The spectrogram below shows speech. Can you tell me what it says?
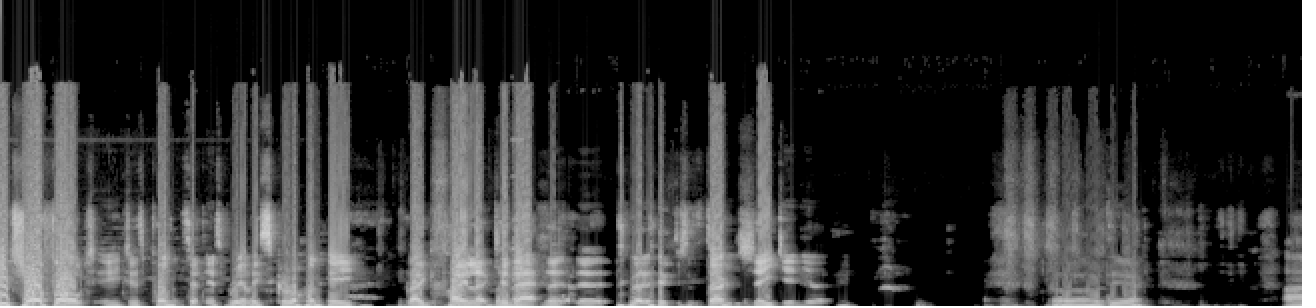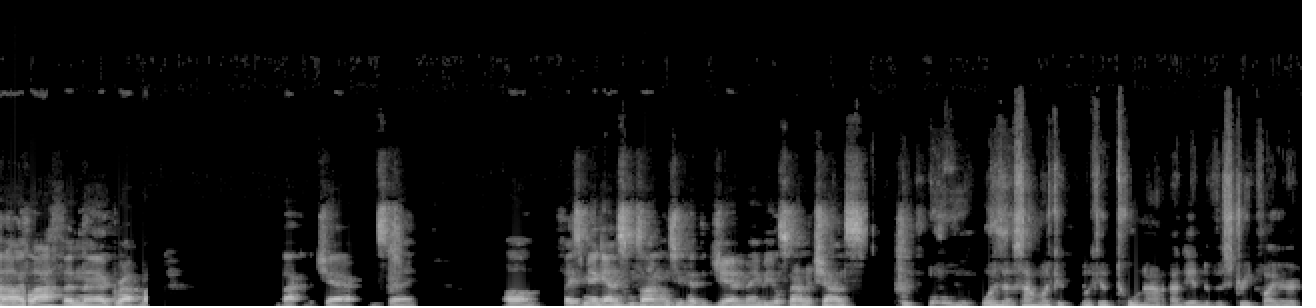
It's your fault. He just points at this really scrawny, like pilot cadet that, that, that just starts shaking. You know. Oh dear. Uh, I laugh and uh, grab my back of the chair and say, um, "Face me again sometime once you've hit the gym. Maybe you'll stand a chance." Ooh, what does that sound like? A like a taunt at, at the end of a Street Fighter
